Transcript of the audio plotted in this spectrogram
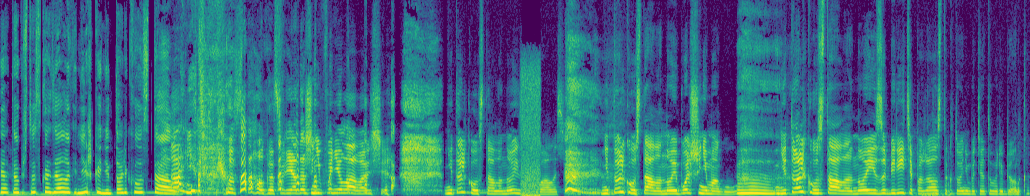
я только что сказала, книжка «Не только устала». А, не только устала, господи, я даже не поняла вообще. Не только устала, но и заебалась. Не только устала, но и больше не могу. А. Не только устала, но и заберите, пожалуйста, кто-нибудь этого ребенка.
